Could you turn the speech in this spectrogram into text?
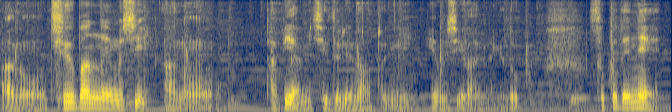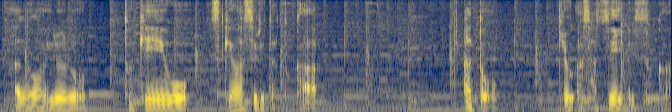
あの中盤の MC あの旅や道連れの後に MC があるんだけどそこでねあのいろいろ時計をつけ忘れたとかあと今日が撮影ですとか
